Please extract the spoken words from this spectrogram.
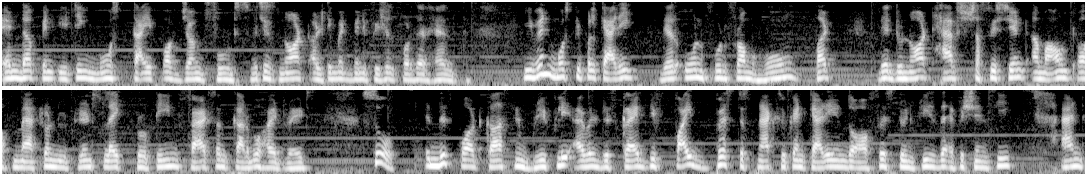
end up in eating most type of junk foods which is not ultimate beneficial for their health. Even most people carry their own food from home but they do not have sufficient amount of macronutrients like protein fats and carbohydrates. So in this podcast and briefly i will describe the five best snacks you can carry in the office to increase the efficiency and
